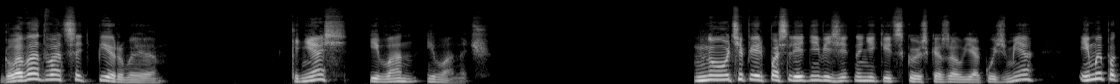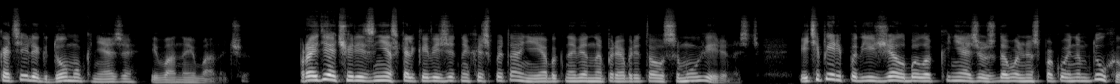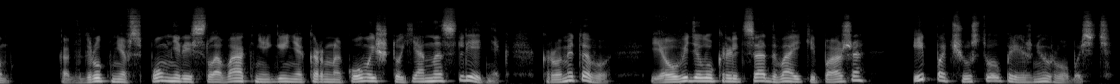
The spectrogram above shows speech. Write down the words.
Глава двадцать первая. Князь Иван Иванович. «Ну, теперь последний визит на Никитскую», — сказал я Кузьме, и мы покатили к дому князя Ивана Ивановича. Пройдя через несколько визитных испытаний, я обыкновенно приобретал самоуверенность, и теперь подъезжал было к князю с довольно спокойным духом, как вдруг мне вспомнились слова княгини Корнаковой, что я наследник. Кроме того, — я увидел у крыльца два экипажа и почувствовал прежнюю робость.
